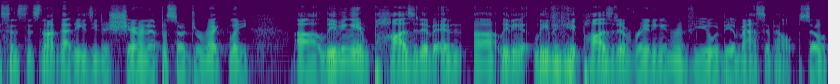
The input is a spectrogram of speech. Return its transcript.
since it's not that easy to share an episode directly, uh, leaving a positive and uh, leaving leaving a positive rating and review would be a massive help. So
